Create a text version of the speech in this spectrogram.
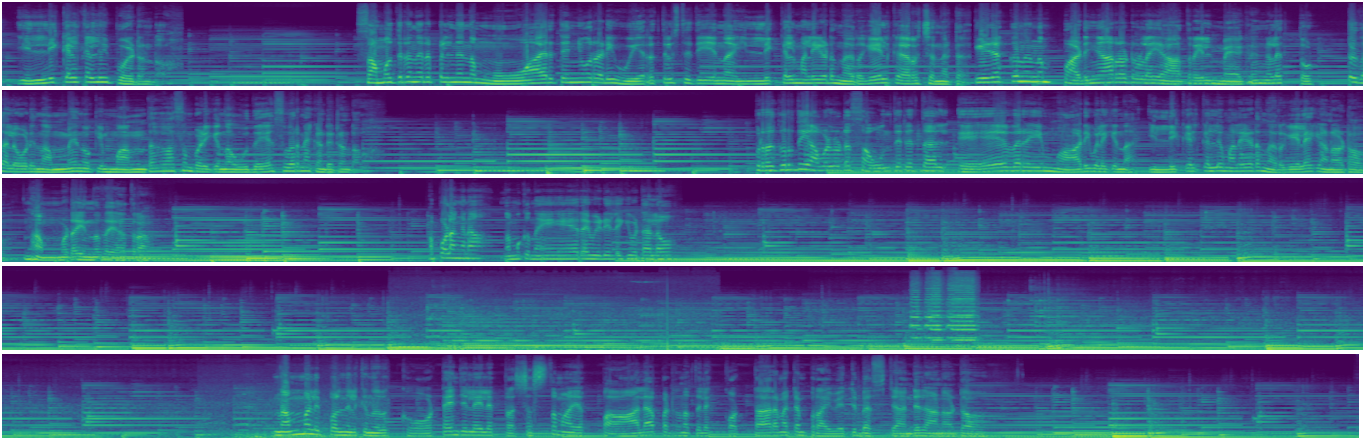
ഇല്ലിക്കൽ കല്ലിൽ പോയിട്ടുണ്ടോ? സമുദ്രനിരപ്പിൽ നിന്ന് മൂവായിരത്തി അഞ്ഞൂറ് അടി ഉയരത്തിൽ സ്ഥിതി ചെയ്യുന്ന ഇല്ലിക്കൽ മലയുടെ നെറുകയിൽ കയറി ചെന്നിട്ട് കിഴക്കു നിന്നും പടിഞ്ഞാറോട്ടുള്ള യാത്രയിൽ മേഘങ്ങളെ തൊട്ട് തലോടി നമ്മെ നോക്കി മന്ദഹാസം പൊഴിക്കുന്ന ഉദയസൂരനെ കണ്ടിട്ടുണ്ടോ? പ്രകൃതി അവളുടെ സൗന്ദര്യത്താൽ ഏവരെയും മാടി വിളിക്കുന്ന ഇല്ലിക്കൽ കല്ല് മലയുടെ നെറുകയിലേക്കാണ് കേട്ടോ നമ്മുടെ ഇന്നത്തെ യാത്ര. അപ്പോൾ അങ്ങനെ നമുക്ക് നേരെ വീഡിയോയിലേക്ക് വിട്ടാലോ? നമ്മളിപ്പോൾ നിൽക്കുന്നത് കോട്ടയം ജില്ലയിലെ പ്രശസ്തമായ പാലാ പട്ടണത്തിലെ കൊട്ടാരമറ്റം പ്രൈവറ്റ് ബസ് സ്റ്റാൻഡിലാണ് കേട്ടോ.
